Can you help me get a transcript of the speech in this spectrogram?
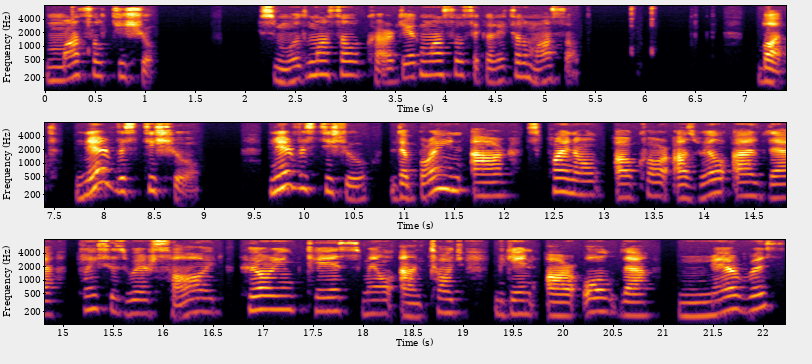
muscle tissue. Smooth muscle, cardiac muscle, skeletal muscle. But nervous tissue, nervous tissue, the brain or spinal cord as well as the places where sight, hearing, taste, smell and touch begin are all the nervous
